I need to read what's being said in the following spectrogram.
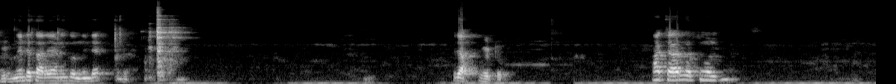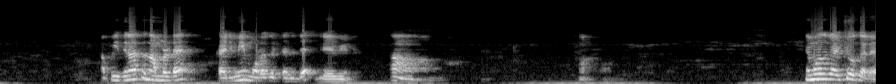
ഒന്നിന്റെ തലയാണെങ്കിൽ ഒന്നിന്റെ ഇത് കിട്ടും. ആ ചാറ് കുറച്ചും കഴിക്കും അപ്പൊ ഇതിനകത്ത് നമ്മളുടെ കരിമീൻ മുളകിട്ടതിന്റെ ഗ്രേവി ഉണ്ട്. ആ. നമുക്കൊന്ന് കഴിച്ചു നോക്കല്ലേ?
